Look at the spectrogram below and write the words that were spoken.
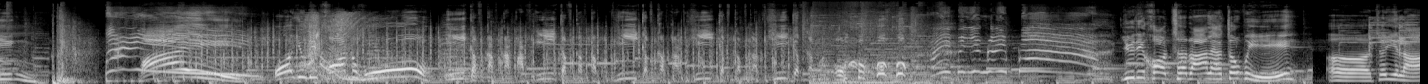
ยิงไปโอ้ยูนิคอร์นโอ้โหพี่กับกับกับกับพี่กับกับกับพี่กับกับกับพี่กับกับกับพี่กับกับโอ้โหไอ้เป็นยังไงบ้างยูนิคอร์นชนะแล้วเจ้าหมีเออเจ้ายีรา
